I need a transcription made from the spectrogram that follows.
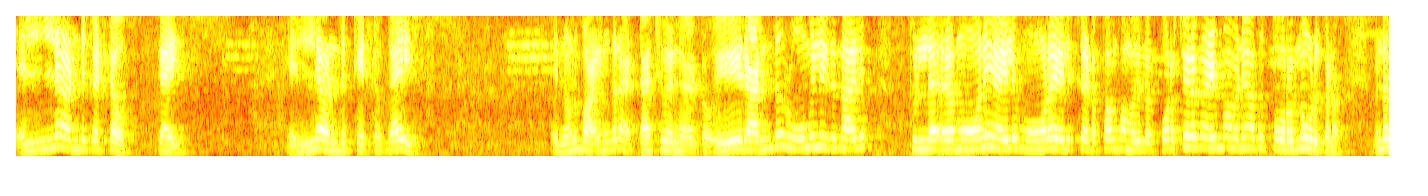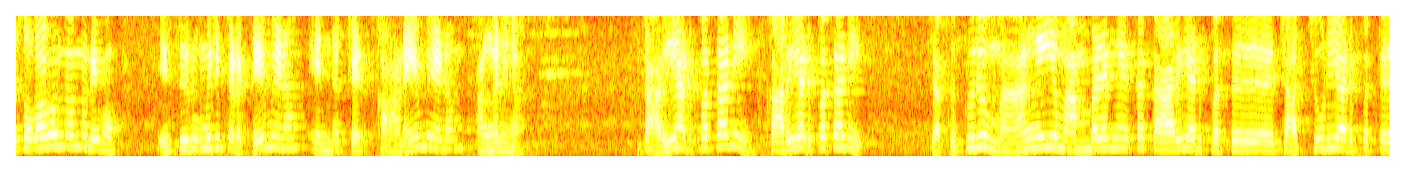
എല്ലാം ഉണ്ട് കേട്ടോ ഗൈസ് എല്ലാം ഉണ്ട് കേട്ടോ ഗൈസ് എന്നോട് ഭയങ്കര അറ്റാച്ച്മെന്റ് ആയിട്ടോ ഈ രണ്ട് റൂമിലിരുന്നാലും പിള്ളേ മോനെ ആയാലും മോളെ ആയാലും കിടത്താൻ സമ്മതില്ല. കുറച്ചു നേരം കഴിയുമ്പോൾ അവനെ അത് തുറന്നു കൊടുക്കണം. എന്റെ സ്വഭാവം എന്താണെന്നറിയുമോ? എ സി റൂമിൽ കിടക്കുകയും വേണം എന്നെ കാണുകയും വേണം. അങ്ങനെയാണ് കറി അടുപ്പത്താണേ കറി അടുപ്പത്താണേ. ചക്കക്കുരു മാങ്ങയും അമ്പഴങ്ങയൊക്കെ കറി അടുപ്പത്ത് ചച്ചൂടി അടുപ്പത്ത്.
